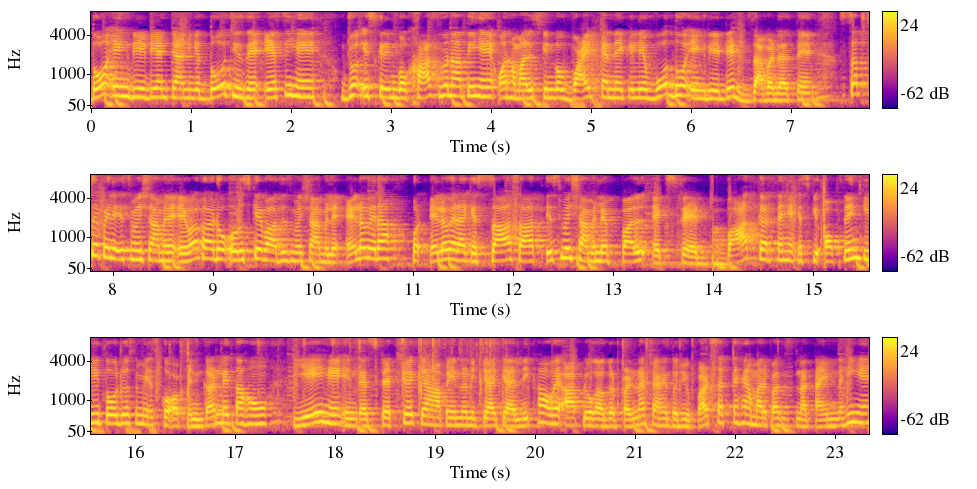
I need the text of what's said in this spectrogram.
दो इंग्रेडिएंट यानी कि दो चीज़ें ऐसी हैं जो इस क्रीम को खास बनाती हैं और हमारी स्किन को व्हाइट करने के लिए वो दो इंग्रेडिएंट ज़बरदस्त हैं। सबसे पहले इसमें शामिल है एवाकाडो और उसके बाद इसमें शामिल है एलोवेरा और एलोवेरा के साथ साथ इसमें शामिल है पल एक्सट्रेट बात करते हैं इसकी ओपनिंग की तो जो मैं इसको ओपन कर लेता हूँ। ये है इनका स्ट्रक्चर यहाँ पे इन्होंने क्या क्या लिखा हुआ है? आप लोग अगर पढ़ना चाहें तो जी पढ़ सकते हैं। हमारे पास इतना टाइम नहीं है,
